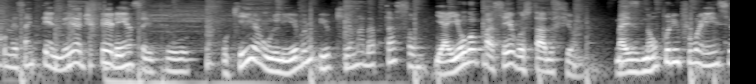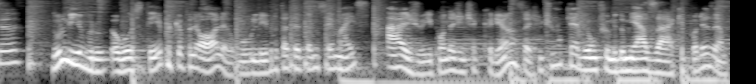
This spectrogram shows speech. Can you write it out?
começar a entender a diferença entre o, o que é um livro e o que é uma adaptação. E aí eu passei a gostar do filme mas não por influência do livro. Eu gostei porque eu falei, olha, o livro tá tentando ser mais ágil. E quando a gente é criança, a gente não quer ver um filme do Miyazaki, por exemplo.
